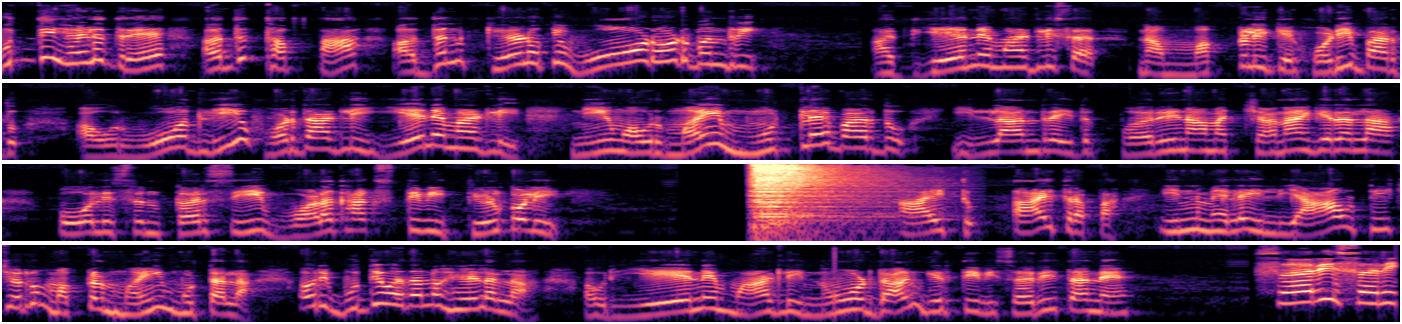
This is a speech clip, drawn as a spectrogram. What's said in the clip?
ಬುದ್ಧಿ ಹೇಳಿದ್ರೆ ಅದು ತಪ್ಪ ಅದನ್ನ ಕೇಳೋಕೆ ಓಡೋಡ್ ಬಂದ್ರಿ. ಅದೇನೇ ಮಾಡ್ಲಿ ಸರ್ ನಮ್ಮ ಮಕ್ಕಳಿಗೆ ಹೊಡಿಬಾರ್ದು. ಅವ್ರು ಓದ್ಲಿ, ಹೊಡೆದಾಡ್ಲಿ, ಏನೇ ಮಾಡ್ಲಿ, ನೀವು ಅವ್ರ ಮೈ ಮುಟ್ಲೇಬಾರ್ದು. ಇಲ್ಲಾಂದ್ರೆ ಇದ್ರ ಪರಿಣಾಮ ಚೆನ್ನಾಗಿರಲ್ಲ. ಪೊಲೀಸನ್ ಕರೆಸಿ ಒಳಗೆ ಹಾಕ್ಸ್ತೀವಿ ತಿಳ್ಕೊಳ್ಳಿ ಆಯ್ತು, ಆಯ್ತ್ರಪ್ಪ. ಇನ್ಮೇಲೆ ಇಲ್ಲಿ ಯಾವ ಟೀಚರು ಮಕ್ಕಳ ಮೈ ಮುಟ್ಟಲ್ಲ. ಅವ್ರಿಗೆ ಬುದ್ಧಿವಾದನೂ ಹೇಳಲ್ಲ. ಅವ್ರು ಏನೇ ಮಾಡಲಿ ನೋಡ್ದಂಗೆ ಇರ್ತೀವಿ ಸರಿ ತಾನೆ? ಸರಿ ಸರಿ.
